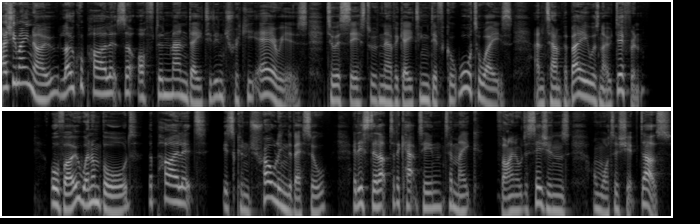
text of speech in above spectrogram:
As you may know, local pilots are often mandated in tricky areas to assist with navigating difficult waterways, and Tampa Bay was no different. Although, when on board, the pilot is controlling the vessel, it is still up to the captain to make final decisions on what a ship does.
